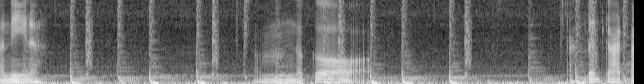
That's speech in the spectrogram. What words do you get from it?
อันนี้นะแล้วก็เลื่อนการ์ดไป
